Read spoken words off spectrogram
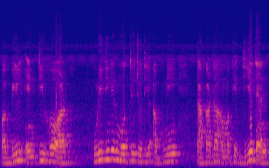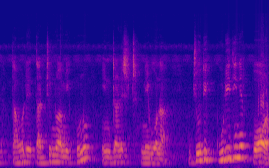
বা বিল এন্ট্রি হওয়ার কুড়ি দিনের মধ্যে যদি আপনি টাকাটা আমাকে দিয়ে দেন, তাহলে তার জন্য আমি কোনো ইন্টারেস্ট নেব না। যদি কুড়ি দিনের পর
